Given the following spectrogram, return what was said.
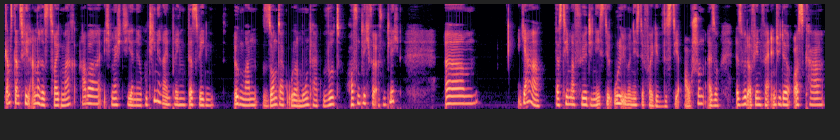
ganz, ganz viel anderes Zeug mache, aber ich möchte hier eine Routine reinbringen, deswegen irgendwann Sonntag oder Montag wird hoffentlich veröffentlicht. Ähm, ja, das Thema für die nächste oder übernächste Folge wisst ihr auch schon. Also es wird auf jeden Fall entweder Oscar,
